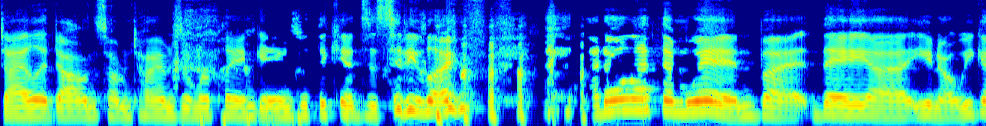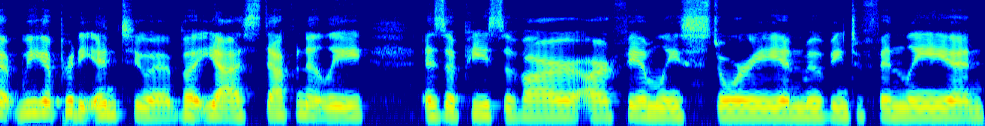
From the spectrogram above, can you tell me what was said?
dial it down sometimes when we're playing games with the kids at City Life. I don't let them win, but they, uh, you know, we get we get pretty into it. But yes, definitely is a piece of our our family's story and moving to Findlay and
